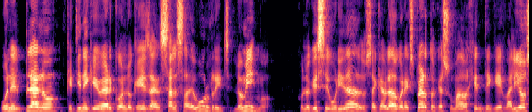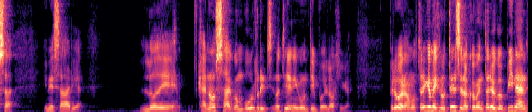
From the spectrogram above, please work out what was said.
O en el plano que tiene que ver con lo que ella en salsa de Bullrich, lo mismo con lo que es seguridad. O sea, que ha hablado con expertos, que ha sumado a gente que es valiosa en esa área. Lo de Canosa con Bullrich no tiene ningún tipo de lógica. Pero bueno, me gustaría que me dejen ustedes en los comentarios qué opinan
